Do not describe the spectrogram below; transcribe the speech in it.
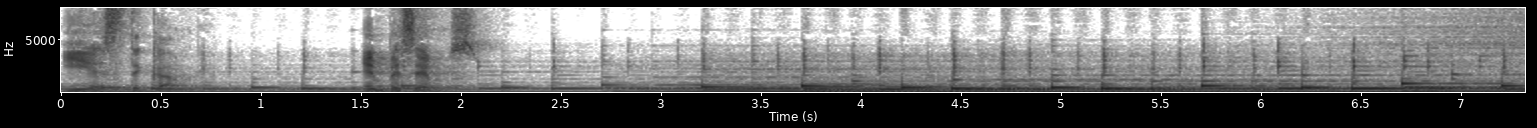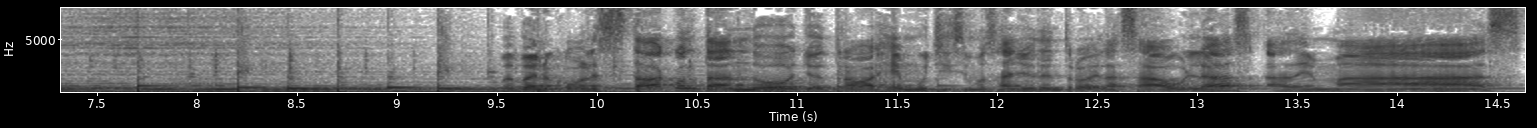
y este cambio. Empecemos. Bueno, como les estaba contando, yo trabajé muchísimos años dentro de las aulas. Además,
